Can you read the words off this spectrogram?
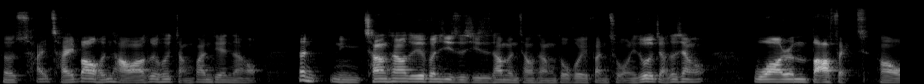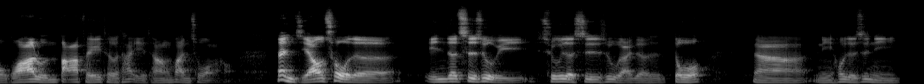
呃财财报很好啊，所以会涨翻天啊？哦，但你常常看到这些分析师，其实他们常常都会犯错。你说假设像 Warren Buffett 哦，华伦巴菲特，他也常常犯错嘛。那你只要错的赢的次数比输的次数来的多，那你或者是你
